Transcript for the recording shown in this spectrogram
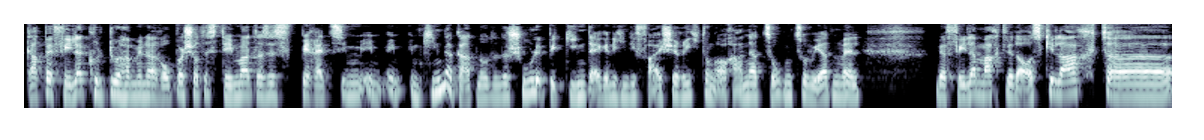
gerade bei Fehlerkultur haben wir in Europa schon das Thema, dass es bereits im, im, im Kindergarten oder in der Schule beginnt, eigentlich in die falsche Richtung auch anerzogen zu werden, weil wer Fehler macht, wird ausgelacht. Äh,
